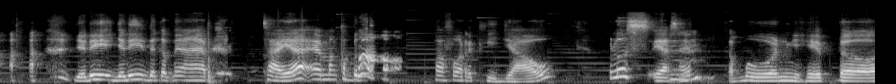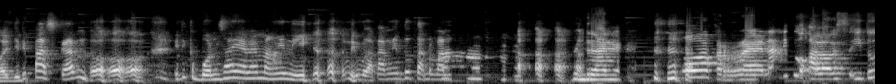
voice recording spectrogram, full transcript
jadi jadi deketnya air. Saya emang kebetulan oh. favorit hijau plus ya hmm. saya kebun gitu. Jadi pas kan oh, ini kebun saya memang ini. Di belakang itu tanaman. Ah, beneran. Ya? oh keren. Nanti tuh kalau itu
